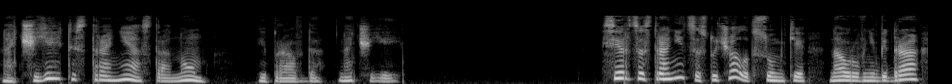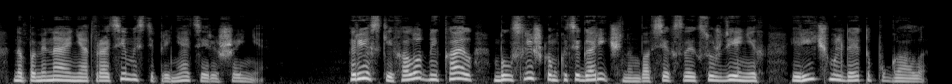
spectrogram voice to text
На чьей ты стороне, астроном? И правда, на чьей? Сердце страницы стучало в сумке на уровне бедра, напоминая неотвратимости принятия решения. Резкий, холодный Кайл был слишком категоричным во всех своих суждениях, и Ричмольда это пугало.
